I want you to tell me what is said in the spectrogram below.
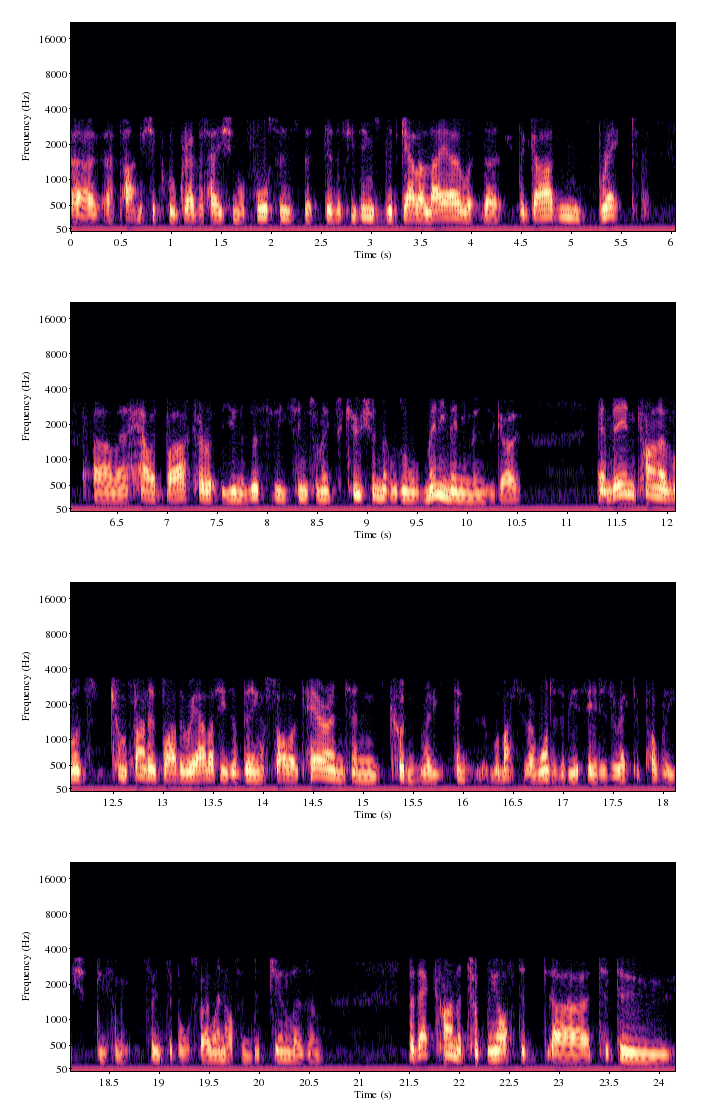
a, a partnership called Gravitational Forces that did a few things. Did Galileo at the, the Gardens, Brecht, um, and Howard Barker at the university, Scenes from Execution. That was all many, many moons ago. And then kind of was confronted by the realities of being a solo parent and couldn't really think, well, much as I wanted to be a theatre director, probably should do something sensible. So I went off and did journalism. But that kind of took me off to uh, to do.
